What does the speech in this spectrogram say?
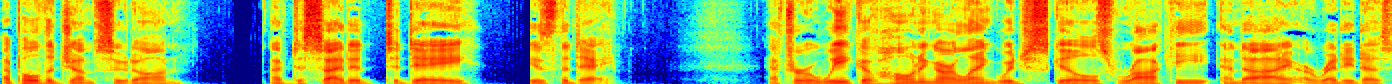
I pull the jumpsuit on. I've decided today is the day. After a week of honing our language skills, Rocky and I are ready to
